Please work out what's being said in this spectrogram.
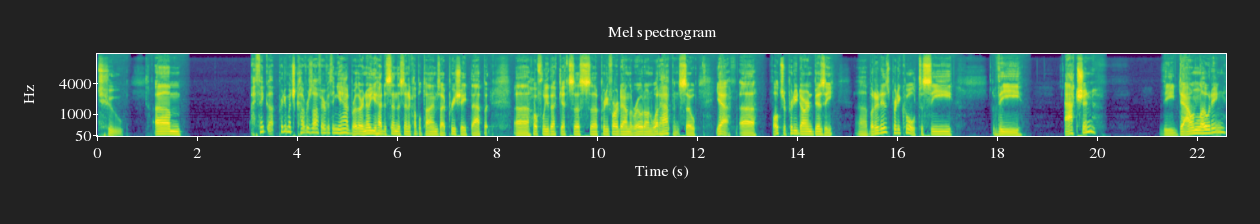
two. Um, I think that pretty much covers off everything you had, brother. I know you had to send this in a couple times. I appreciate that, but uh, hopefully that gets us uh, pretty far down the road on what happens. So, yeah, uh, folks are pretty darn busy, uh, but it is pretty cool to see the action, the downloading,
